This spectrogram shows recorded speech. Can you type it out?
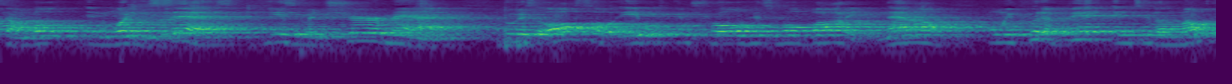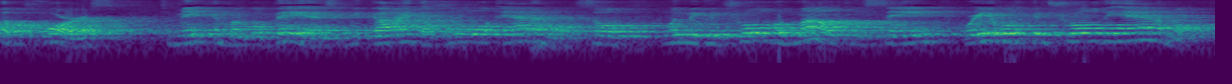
stumble in what he says, he is a mature man who is also able to control his whole body. Now, when we put a bit into the mouth of a horse, to make them obey us, we guide the whole animal. So when we control the mouth, he's saying, we're able to control the animal.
